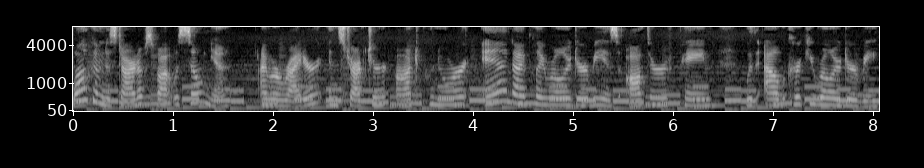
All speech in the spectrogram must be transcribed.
Welcome to Startup Spot with Sonia. I'm a writer, instructor, entrepreneur, and I play roller derby as author of Pain with Albuquerque Roller Derby.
